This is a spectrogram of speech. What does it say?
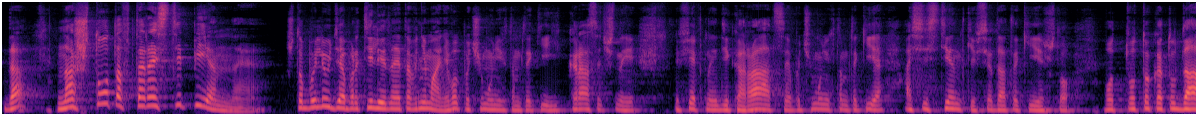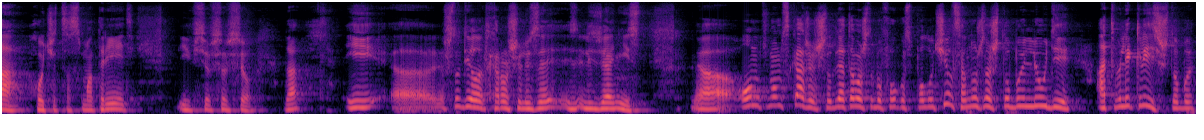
да, на что-то второстепенное, чтобы люди обратили на это внимание. Вот почему у них там такие красочные, эффектные декорации, почему у них там такие ассистентки всегда такие, что вот, вот только туда хочется смотреть, и все-все-все. Да? И э, что делает хороший иллюзионист? Э, он вам скажет, что для того, чтобы фокус получился, нужно, чтобы люди отвлеклись, чтобы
